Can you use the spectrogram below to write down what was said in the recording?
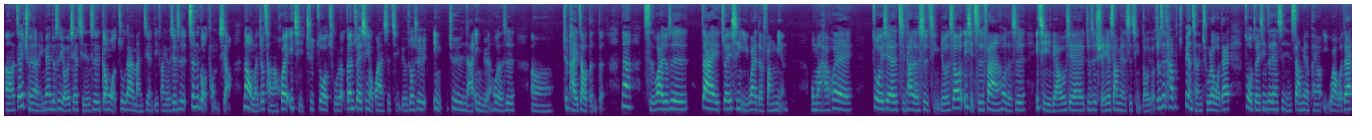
呃，这一群人里面就是有一些其实是跟我住在蛮近的地方，有些是甚至跟我同校，那我们就常常会一起去做除了跟追星有关的事情，比如说去应去拿应援，或者是嗯。去拍照等等。那此外，就是在追星以外的方面，我们还会做一些其他的事情。有的时候一起吃饭，或者是一起聊一些就是学业上面的事情都有。就是它变成除了我在做追星这件事情上面的朋友以外，我在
